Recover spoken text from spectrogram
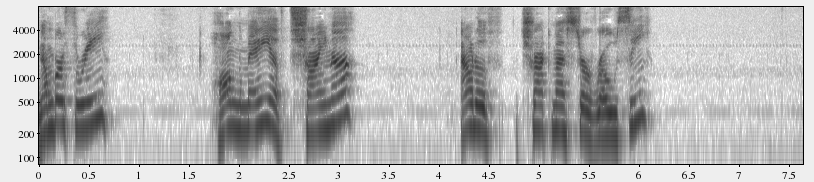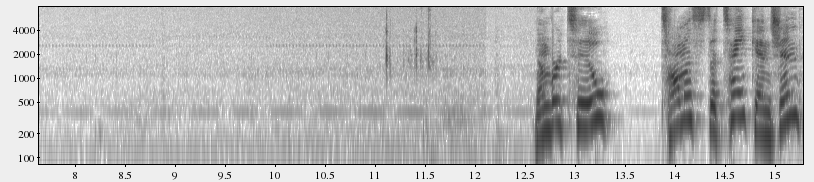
Number three, Hong Mei of China, out of Trackmaster Rosie. Number two, Thomas the Tank Engine.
